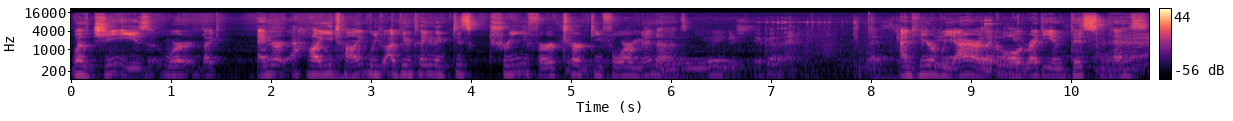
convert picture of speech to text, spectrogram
well, geez, we're like enter high time. We've I've been playing like this tree for thirty four minutes, and here we are, like already in this mess.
